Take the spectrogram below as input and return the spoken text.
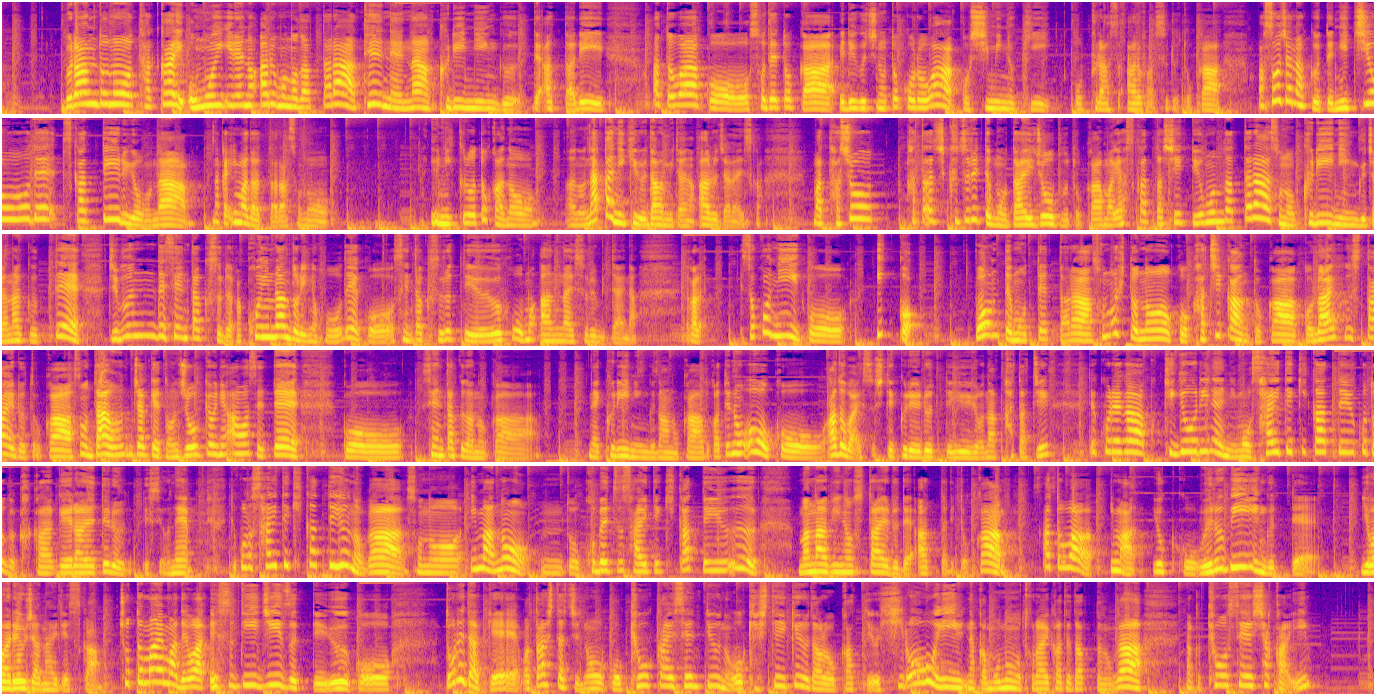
ブランドの高い思い入れのあるものだったら丁寧なクリーニングであったり、あとは、こう、袖とか襟口のところは、こう、染み抜きをプラスアルファするとか、まあ、そうじゃなくて日用で使っているような、なんか今だったらその、ユニクロとかの、あの、中に着るダウンみたいなのあるじゃないですか。まあ、多少形崩れても大丈夫とか、まあ、安かったしっていうものだったら、そのクリーニングじゃなくって、自分で選択する、だからコインランドリーの方でこう選択するっていう方も案内するみたいな。だから、そこにこう、一個、ボンって持ってったら、その人のこう価値観とか、こうライフスタイルとか、そのダウンジャケットの状況に合わせて、こう、選択なのか、ね、クリーニングなのかとかっていうのを、こう、アドバイスしてくれるっていうような形。で、これが企業理念にも最適化っていうことが掲げられてるんですよね。で、この最適化っていうのが、その、今の、うんと、個別最適化っていう学びのスタイルであったりとか、あとは、今、よくこう、ウェルビーイングって言われるじゃないですか。ちょっと前までは SDGs っていう、こう、どれだけ私たちのこう境界線っていうのを消していけるだろうかっていう広いなんかものの捉え方だったのが、なんか共生社会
